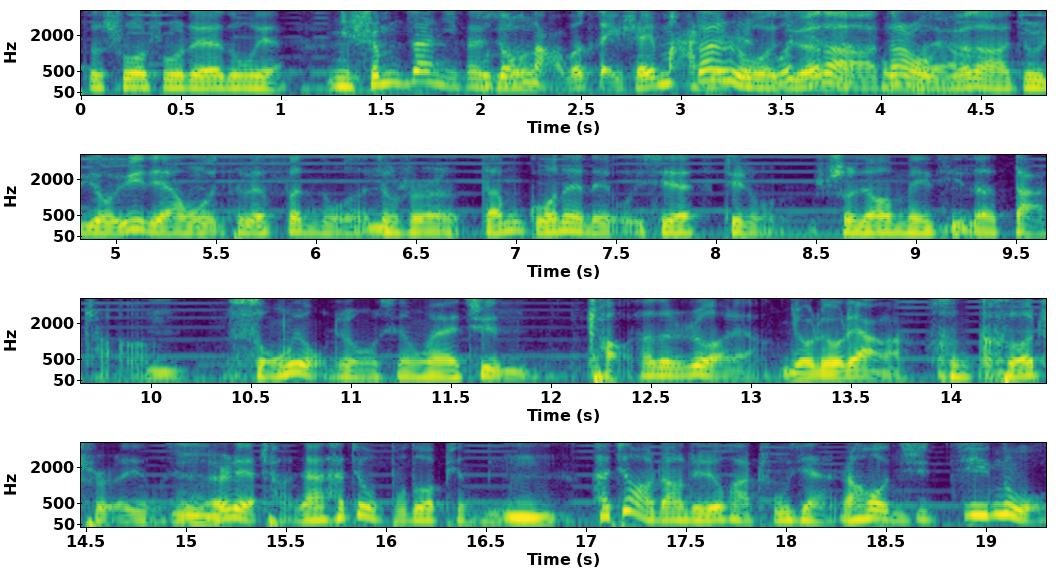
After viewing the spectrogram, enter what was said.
他说说这些东西。你什么在你不走脑子，逮谁骂谁。但是我觉得啊，但是我觉得啊，就是有一点我特别愤怒的，就是咱们国内的有一些这种社交媒体的大厂嗯怂恿这种行为去嗯炒它的热量，有流量啊，很可耻的一种行为。嗯而且厂家他就不做屏蔽，嗯，他就要让这句话出现，然后去激怒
